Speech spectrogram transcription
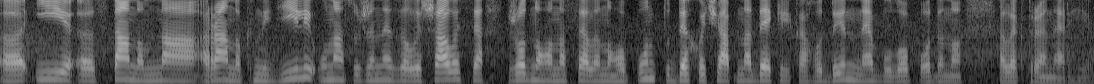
Е, І е, станом на ранок неділі у нас уже не залишалося жодного населеного пункту, де хоча б на декілька годин не було подано електроенергію.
